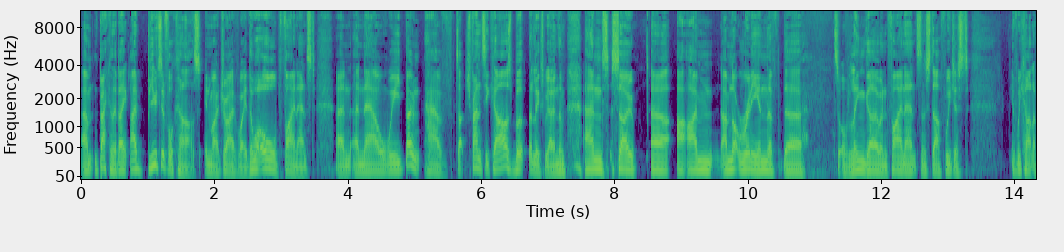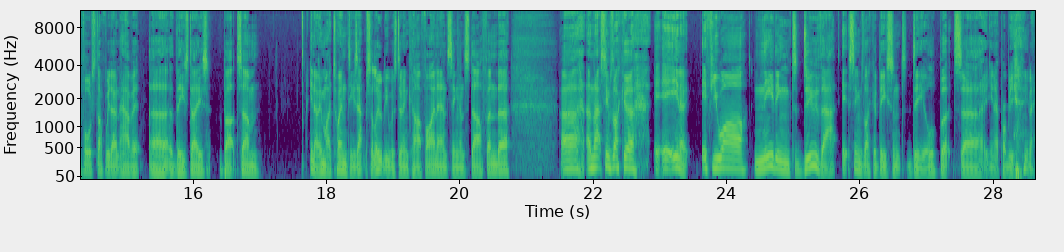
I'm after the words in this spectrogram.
Um, back in the day, I had beautiful cars in my driveway that were all financed, and and now we don't have such fancy cars, but at least we own them. And so uh, I, I'm I'm not really in the the sort of lingo and finance and stuff. We just if we can't afford stuff, we don't have it uh, these days. But um, you know, in my twenties, absolutely was doing car financing and stuff, and. Uh, uh, and that seems like a, you know, if you are needing to do that, it seems like a decent deal. But uh, you know, probably you know,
